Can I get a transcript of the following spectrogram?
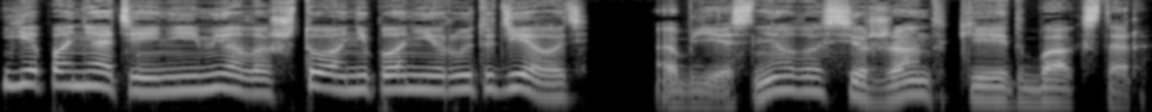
«Я понятия не имела, что они планируют делать», объясняла сержант Кейт Бакстер.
